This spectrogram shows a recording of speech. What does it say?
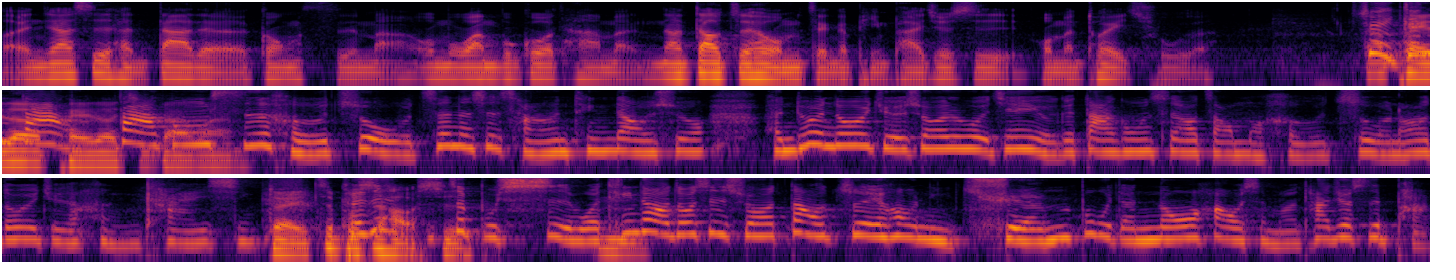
了，人家是很大的公司嘛，我们玩不过他们，那到最后我们整个品牌就是我们退出了，所以跟大大公司合作，我真的是常常听到说，很多人都会觉得说，如果今天有一个大公司要找我们合作，然后都会觉得很开心。对，这不可是好事这。不是我听到都是说、到最后，你全部的 know how 什么，它就是庞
